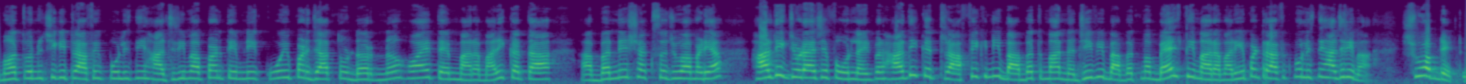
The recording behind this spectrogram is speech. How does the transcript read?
મહત્વનું છે કે ટ્રાફિક પોલીસની હાજરીમાં પણ તેમને કોઈ પણ જાતનો ડર ન હોય તેમ મારામારી કરતા આ બંને શખ્સો જોવા મળ્યા. હાર્દિક જોડાયા છે ફોન લાઈન પર. હાર્દિક, ટ્રાફિકની બાબતમાં, નજીવી બાબતમાં બેલ્ટથી મારામારી એ પણ ટ્રાફિક પોલીસની હાજરીમાં. શું અપડેટ?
